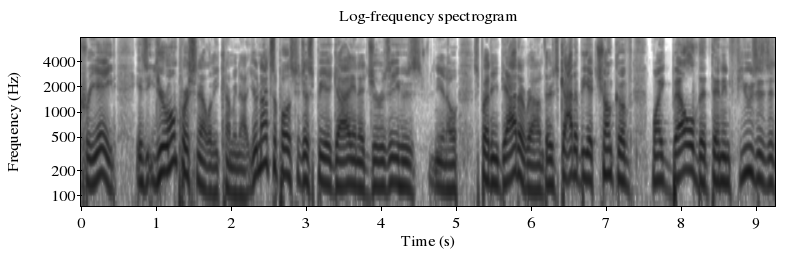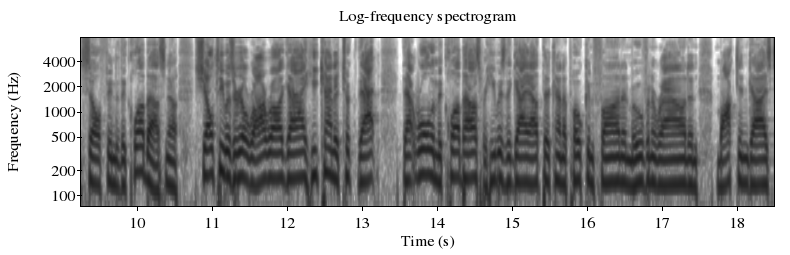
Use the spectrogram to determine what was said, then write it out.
create, is your own personality coming out. You're not supposed to just be a guy in a jersey who's you know spreading data around. There's got to be a chunk of Mike Bell that then infuses itself into the clubhouse. Now, Shelty was a real rah rah guy. He kind of took that that role in the clubhouse where he was the guy out there kind of poking fun and moving around and mocking guys.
